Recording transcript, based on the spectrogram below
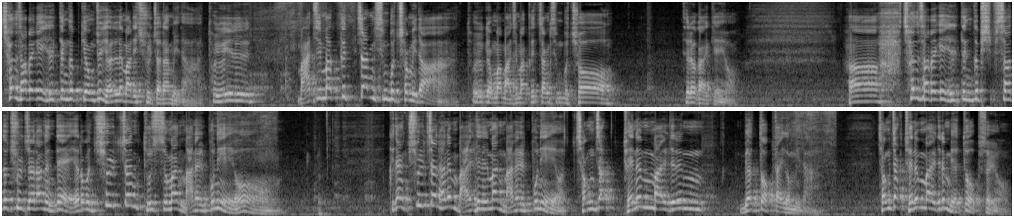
1400의 1등급 경주 14마리 출전합니다. 토요일 마지막 끝장 승부처입니다. 토요 경마 마지막 끝장 승부처 들어갈게요. 아, 1400의 1등급 14도 출전하는데 여러분 출전 두수만 많을 뿐이에요. 그냥 출전하는 말들만 많을 뿐이에요. 정작 되는 말들은 몇도 없다 이겁니다. 정작 되는 말들은 몇도 없어요.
